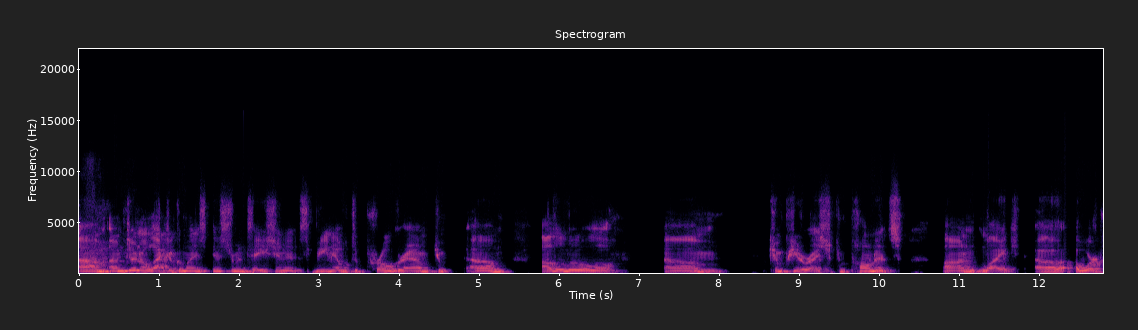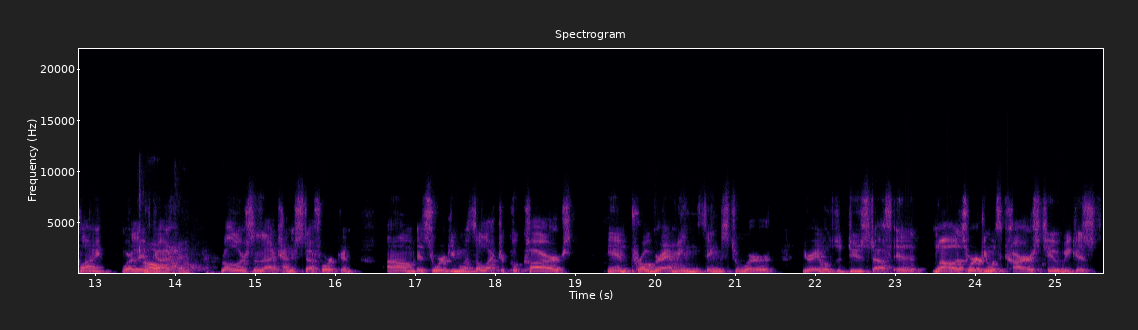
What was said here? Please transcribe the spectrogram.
um, i'm doing electrical instrumentation it's being able to program um, all the little um, computerized components on like uh, a work line where they've oh, got okay. rollers and that kind of stuff working um, it's working with electrical cars and programming things to where you're able to do stuff. It, well, it's working with cars too, because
